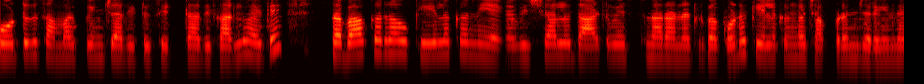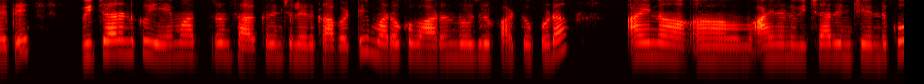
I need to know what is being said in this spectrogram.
కోర్టుకు సమర్పించారు ఇటు సిట్ అధికారులు అయితే ప్రభాకర్ రావు కీలక విషయాలు దాటివేస్తున్నారు అన్నట్లుగా కూడా కీలకంగా చెప్పడం జరిగింది. అయితే విచారణకు ఏమాత్రం సహకరించలేదు కాబట్టి మరొక వారం రోజుల పాటు కూడా ఆయన ఆయనను విచారించేందుకు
